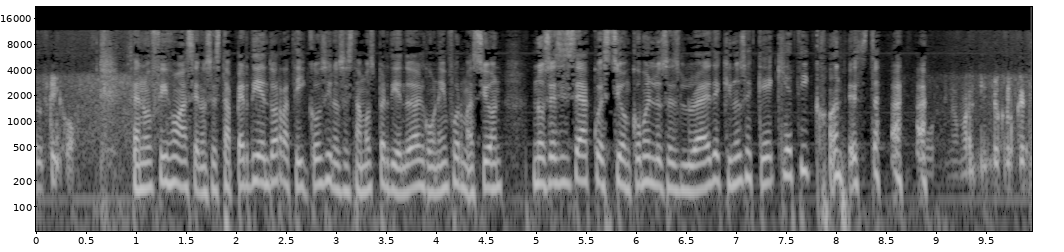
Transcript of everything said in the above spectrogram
un fijo. O sea, no fijo, ah, se nos está perdiendo a raticos y nos estamos perdiendo de alguna información. No sé si sea cuestión como en los celulares de que uno se quede quietico donde está. Bueno, más bien yo creo que es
